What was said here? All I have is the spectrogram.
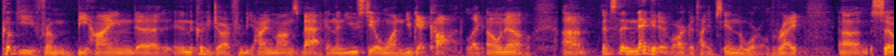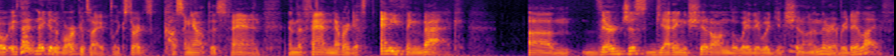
cookie from behind uh, in the cookie jar from behind mom's back, and then you steal one, you get caught. Like, oh no, um, that's the negative archetypes in the world, right? Um, so if that negative archetype like starts cussing out this fan, and the fan never gets anything back. Um, they're just getting shit on the way they would get shit on in their everyday life.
